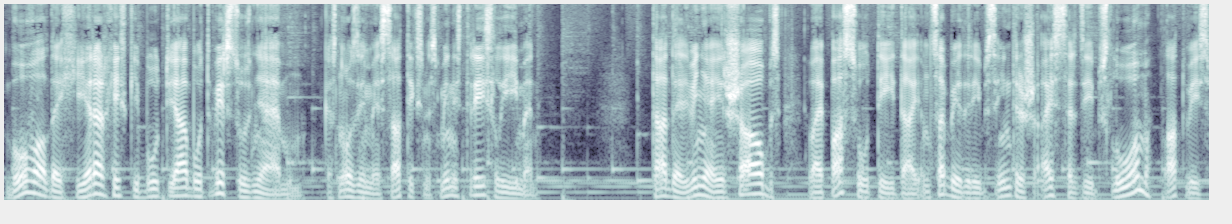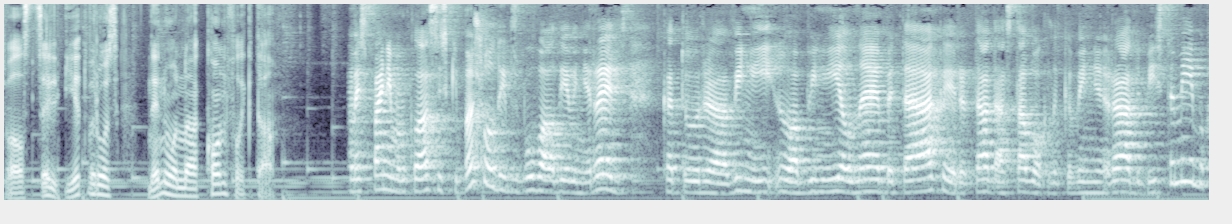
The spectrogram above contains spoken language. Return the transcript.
Būvvaldei hierarhiski būtu jābūt virs uzņēmuma, kas nozīmē satiksmes ministrijas līmeni, Tādēļ viņai ir šaubas, vai pasūtītāja un sabiedrības interešu aizsardzības loma Latvijas valsts ceļu ietvaros nenonāk konfliktā. Mēs paņemam klasiski pašvaldības būvvaldi, ja viņi redz, ka tur viņu, labi, viņu iela nē, bet ēka ir tādā stāvoklī, ka viņi rāda bīstamību,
